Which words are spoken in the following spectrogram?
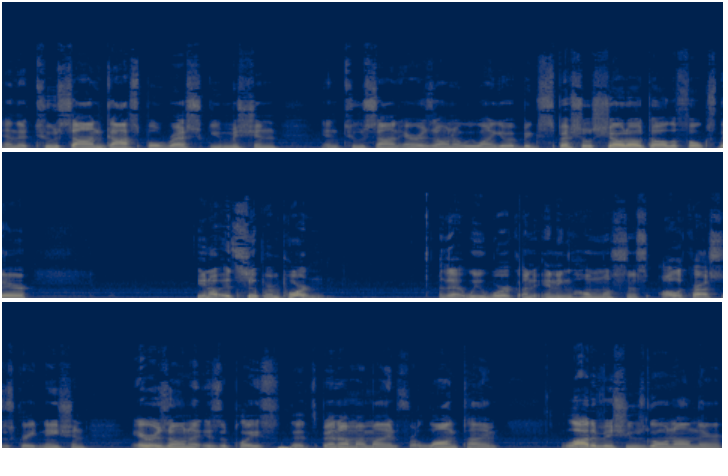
and the Tucson Gospel Rescue Mission in Tucson, Arizona. We want to give a big special shout out to all the folks there. You know, it's super important that we work on ending homelessness all across this great nation. Arizona is a place that's been on my mind for a long time. A lot of issues going on there,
